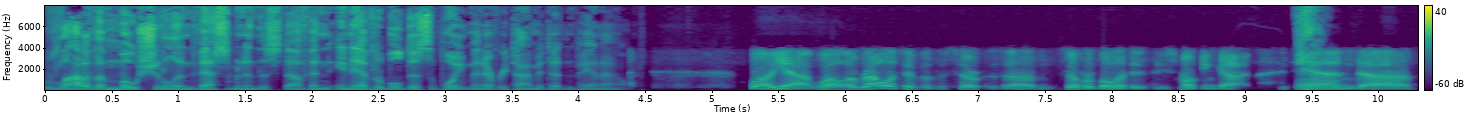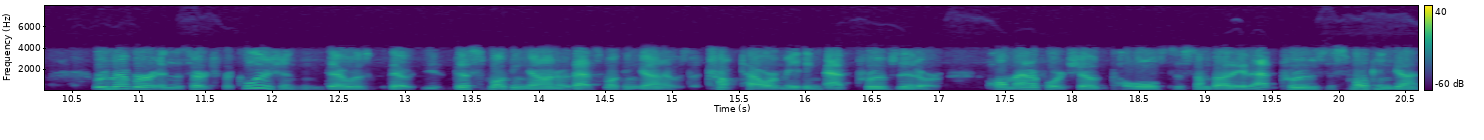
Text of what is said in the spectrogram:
lot of emotional investment in this stuff, and inevitable disappointment every time it doesn't pan out. Well, yeah. Well, a relative of the um, silver bullet is the smoking gun, and. Uh, remember in the search for collusion, there was there, this smoking gun or that smoking gun. It was the Trump Tower meeting that proves it, or Paul Manafort showed polls to somebody that proves the smoking gun.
